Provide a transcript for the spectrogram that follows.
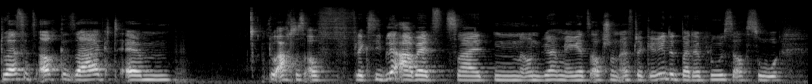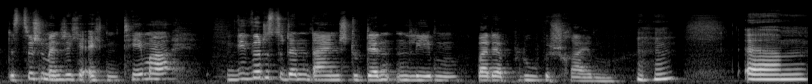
Du hast jetzt auch gesagt, ähm, du achtest auf flexible Arbeitszeiten und wir haben ja jetzt auch schon öfter geredet, bei der Blue ist auch so das Zwischenmenschliche echt ein Thema. Wie würdest du denn dein Studentenleben bei der Blue beschreiben? Mhm. Ähm,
